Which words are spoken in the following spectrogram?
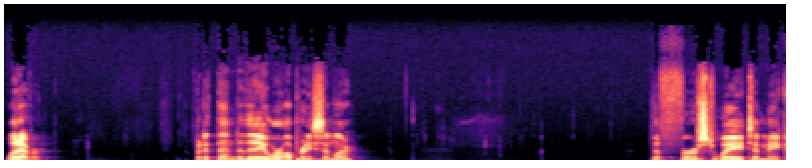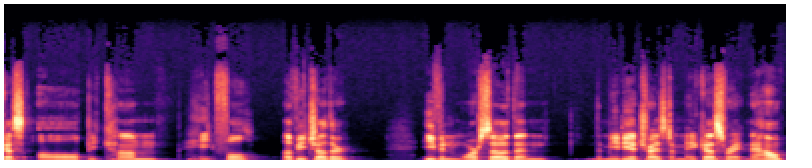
whatever. But at the end of the day, we're all pretty similar. The first way to make us all become hateful of each other, even more so than the media tries to make us right now,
